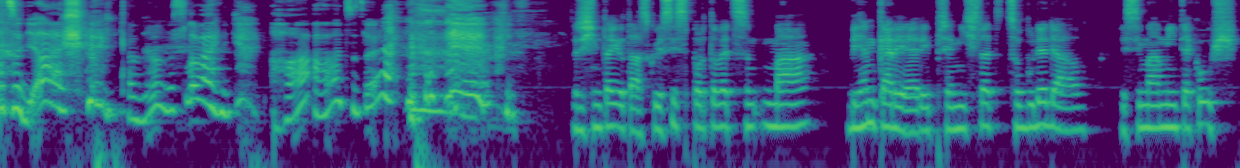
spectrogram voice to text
a co děláš? Tam mám veslování. Aha, aha, co to je? Řeším tady otázku, jestli sportovec má během kariéry přemýšlet, co bude dál. Jestli má mít jako už,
